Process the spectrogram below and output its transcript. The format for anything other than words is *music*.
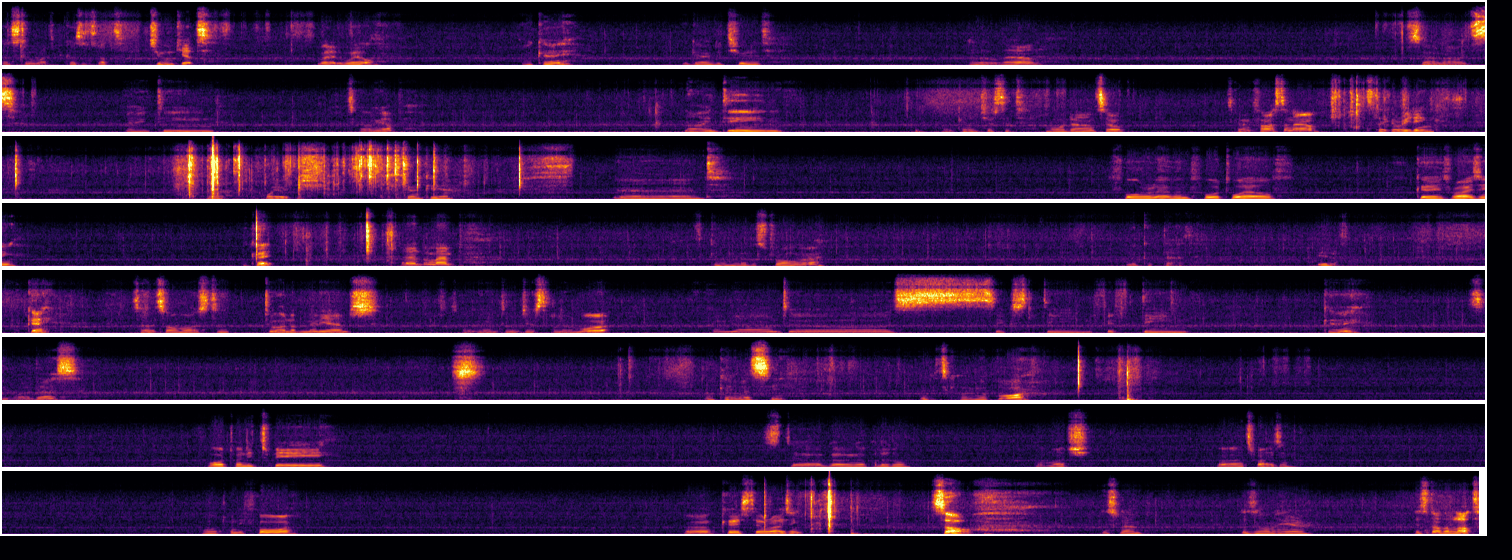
That's too much because it's not tuned yet. But it will. Okay. We're going to tune it a little down. So now it's 18, it's going up. 19, I can adjust it more down so it's going faster now. Let's take a reading. Ah, with this junk here. And 411, 412. Okay, it's rising. Okay. And the lamp is getting a little stronger. Look at that. Beautiful. Okay. So it's almost 200 milliamps. So we're going to adjust a little more. Going down to 16, 15. Okay. See what it does. Okay, let's see if it's going up more. Four twenty-three. Still going up a little. Not much. Oh, it's rising. 424 okay still rising. So this lamp is on here. It's not a lot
